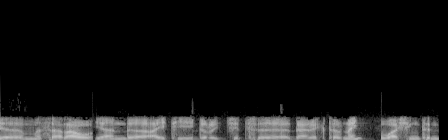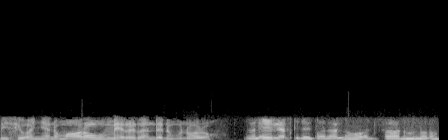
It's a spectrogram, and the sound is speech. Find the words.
የምሰራው የአንድ አይቲ ድርጅት ዳይሬክተር ነኝ። ዋሽንግተን ዲሲ ሆኜ ነው የማወራው። ሜሪላንድ ነው የምኖረው። እኔ ሊያስ ክደ እባላለሁ። አዲስ አበባ ነው የምኖረው።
